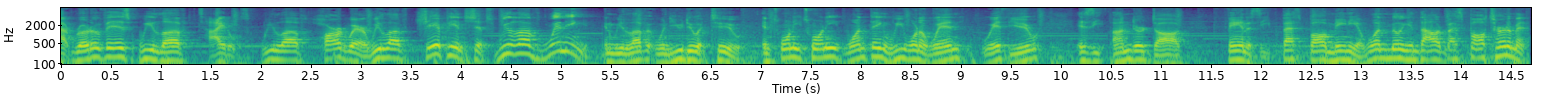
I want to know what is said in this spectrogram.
At RotoViz, we love titles. We love hardware. We love championships. We love winning. And we love it when you do it too. In 2020, one thing we want to win with you is the Underdog Fantasy Best Ball Mania $1 million Best Ball Tournament.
